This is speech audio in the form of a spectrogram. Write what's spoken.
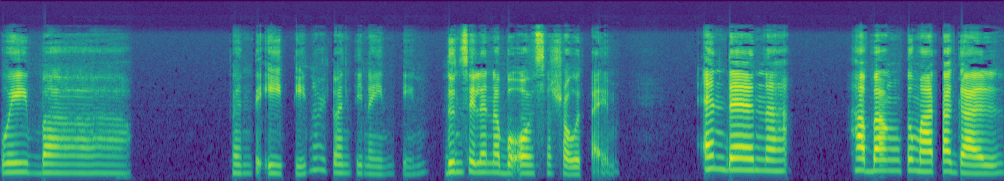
way back 2018 or 2019. Doon sila nabuo sa Showtime. And then, uh, habang tumatagal,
